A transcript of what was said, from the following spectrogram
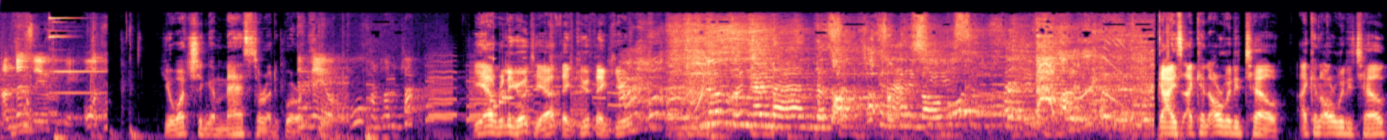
안 된대요 그게. 오 You're watching a master at work. 된대요. 오 감사합니다. Yeah, really good. Yeah, thank you, thank you. Guys, I can already tell. I can already tell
